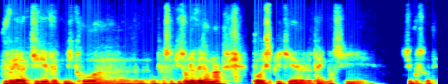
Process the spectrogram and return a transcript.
Vous pouvez activer votre micro euh, aux personnes qui ont levé la main pour expliquer euh, le timer si, vous le souhaitez.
